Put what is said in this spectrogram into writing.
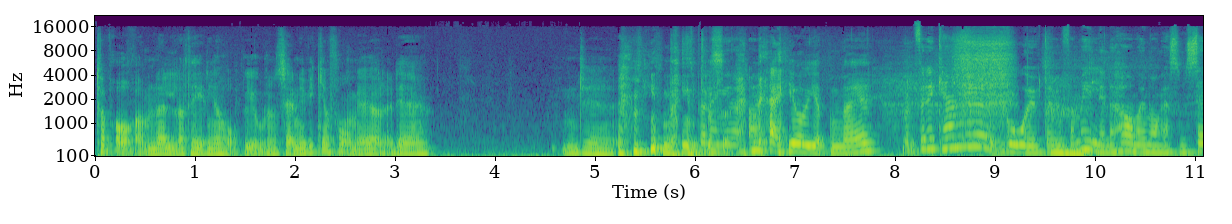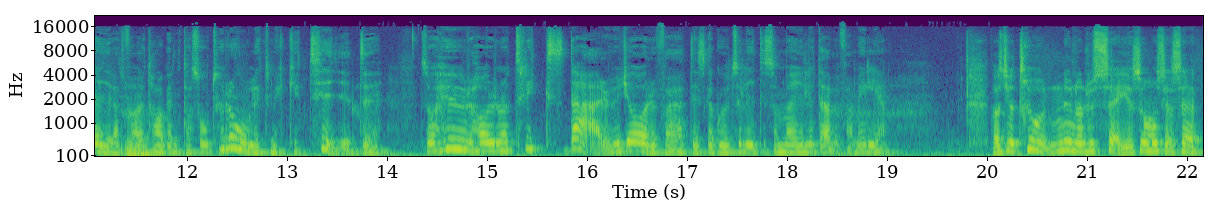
tar vara på den lilla tiden jag har på jorden. Sen i vilken form jag gör det, det, det är mindre intressant. Nej, jag vet nej. Men För det kan ju gå ut över familjen. Det hör man ju många som säger att Mm. företagandet tar så otroligt mycket tid. Så hur har du något tricks där? Hur gör du för att det ska gå ut så lite som möjligt över familjen? Fast jag tror, nu när du säger så måste jag säga att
